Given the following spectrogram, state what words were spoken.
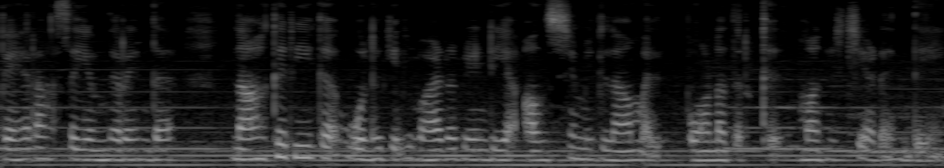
பேராசையும் நிறைந்த நாகரீக உலகில் வாழ வேண்டிய அவசியமில்லாமல் போனதற்கு மகிழ்ச்சி அடைந்தேன்.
